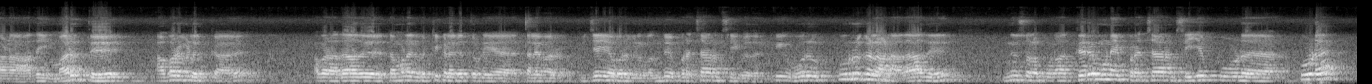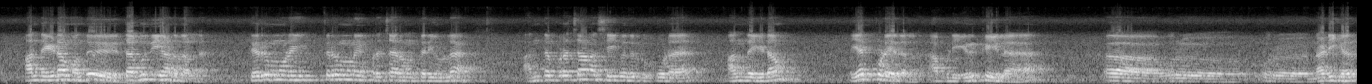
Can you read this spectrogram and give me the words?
ஆனால் அதை மறுத்து அவர்களுக்காக அவர் அதாவது தமிழக வெற்றி கழகத்துடைய தலைவர் விஜய் அவர்கள் வந்து பிரச்சாரம் செய்வதற்கு ஒரு குறுகலான அதாவது இன்னும் சொல்லப்போனால் தெருமுனை பிரச்சாரம் செய்யக்கூட கூட அந்த இடம் வந்து தகுதியானதல்ல. தெருமுனை தெருமுனை பிரச்சாரம் தெரியும்ல? அந்த பிரச்சாரம் செய்வதற்கு கூட அந்த இடம் ஏற்புடையதல்ல அப்படி இருக்கையில் ஒரு ஒரு நடிகர்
